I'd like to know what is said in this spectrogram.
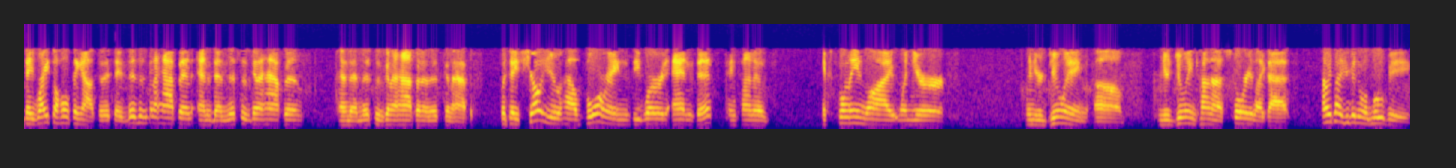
they write the whole thing out. So they say this is going to happen, and then this is going to happen, and then this is going to happen, and this is going to happen. But they show you how boring the word "and this" and kind of explain why when you're when you're doing um, when you're doing kind of a story like that. How many times you've been to a movie,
